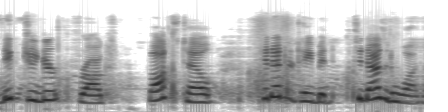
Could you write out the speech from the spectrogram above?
Nick Jr., Frogs, Foxtel, Hit Entertainment, 2001,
